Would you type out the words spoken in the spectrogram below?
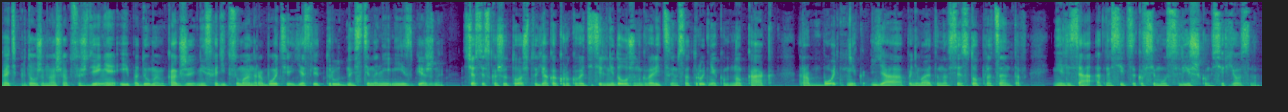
Давайте продолжим наше обсуждение и подумаем, как же не сходить с ума на работе, если трудности на ней неизбежны. Сейчас я скажу то, что я как руководитель не должен говорить своим сотрудникам, но как работник я понимаю это на все сто процентов. Нельзя относиться ко всему слишком серьезно.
